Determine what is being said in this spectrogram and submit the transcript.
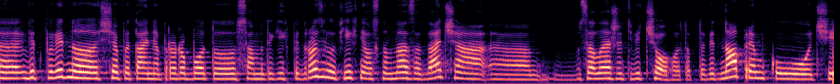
Е, Відповідно, ще питання про роботу саме таких підрозділів. Їхня основна задача е, залежить від чого? Тобто від напрямку, чи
